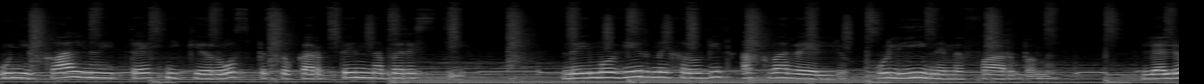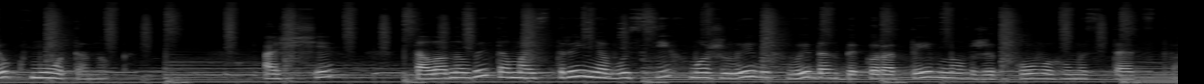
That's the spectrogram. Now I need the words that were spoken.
унікальної техніки розпису картин на бересті, неймовірних робіт аквареллю, олійними фарбами, ляльок-мотанок. А ще талановита майстриня в усіх можливих видах декоративно-вжиткового мистецтва.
